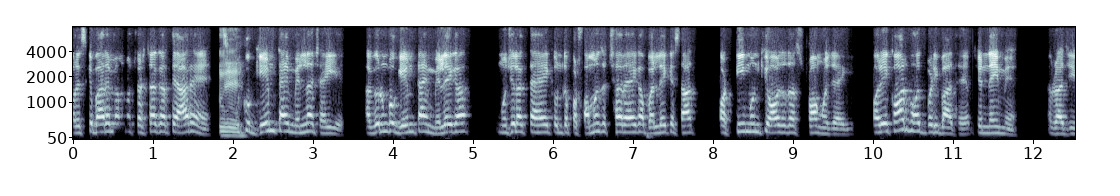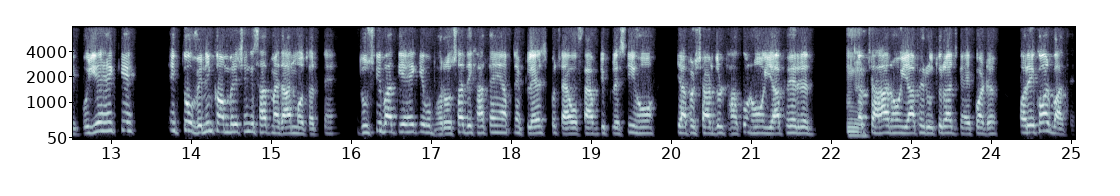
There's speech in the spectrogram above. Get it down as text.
और इसके बारे में हम लोग चर्चा करते आ रहे हैं। उनको गेम टाइम मिलना चाहिए। अगर उनको गेम टाइम मिलेगा मुझे लगता है कि उनका परफॉर्मेंस अच्छा रहेगा बल्ले के साथ और टीम उनकी और ज़्यादा स्ट्रांग हो जाएगी। और एक और बहुत बड़ी बात है चेन्नई में राजीव वो ये है कि एक तो विनिंग कॉम्बिनेशन के साथ मैदान में उतरते हैं। दूसरी बात यह है कि वो भरोसा दिखाते हैं अपने प्लेयर्स को चाहे वो फैफ डिप्लेसी हो या फिर शार्दुल ठाकुर हो या फिर चार हो या फिर ऋतुराज गायकवाड और एक और बात है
